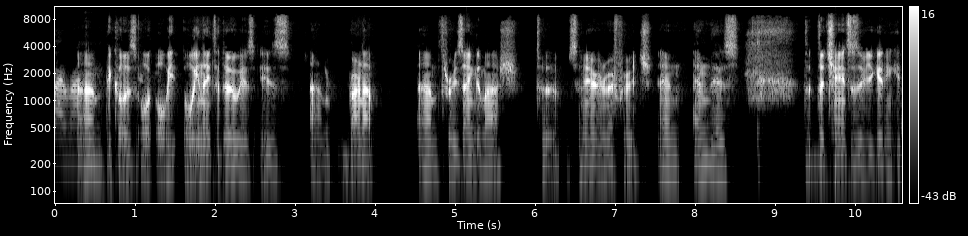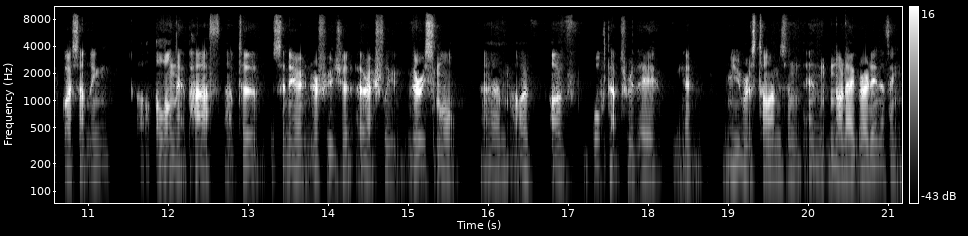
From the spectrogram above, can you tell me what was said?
running. um, because all, all, you, all you need to do is is um, run up um, through Zangarmarsh to Cenarion Refuge, and and there's the, the chances of you getting hit by something along that path up to Cenarion Refuge are, are actually very small. Um, I've I've walked up through there you know, numerous times and, and not aggroed anything.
